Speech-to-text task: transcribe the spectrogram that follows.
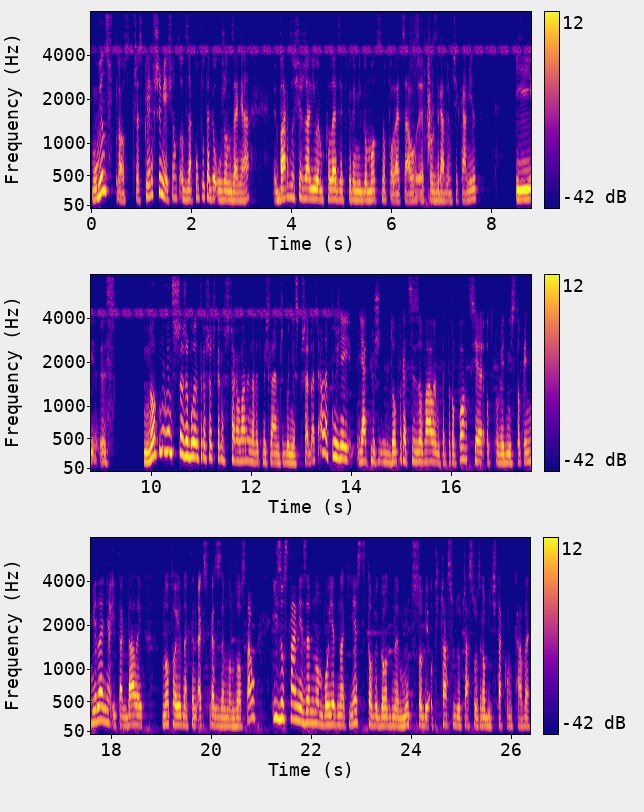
Mówiąc wprost, przez pierwszy miesiąc od zakupu tego urządzenia bardzo się żaliłem koledze, który mi go mocno polecał. Pozdrawiam Cię, Kamil. I no, mówiąc szczerze, byłem troszeczkę rozczarowany, nawet myślałem, czy go nie sprzedać, ale później, jak już doprecyzowałem te proporcje, odpowiedni stopień mielenia i tak dalej, no to jednak ten ekspres ze mną został i zostanie ze mną, bo jednak jest to wygodne móc sobie od czasu do czasu zrobić taką kawę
